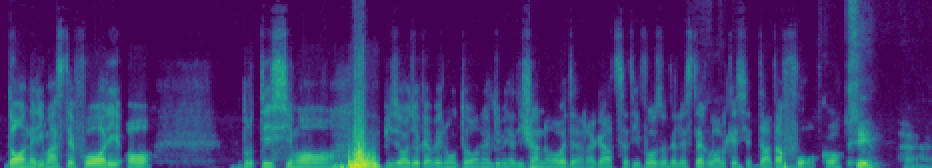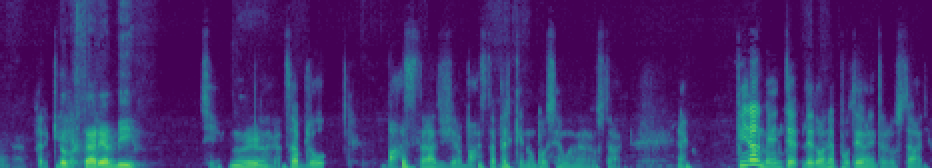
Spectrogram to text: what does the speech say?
donne rimaste fuori o bruttissimo episodio che è avvenuto nel 2019 della ragazza tifosa dell'Esterlol che si è data a fuoco. Sì, eh, perché, Doctaria B. Sì, la ragazza blu, basta, diceva basta perché non possiamo andare allo stadio. Ecco, finalmente le donne potevano entrare allo stadio.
